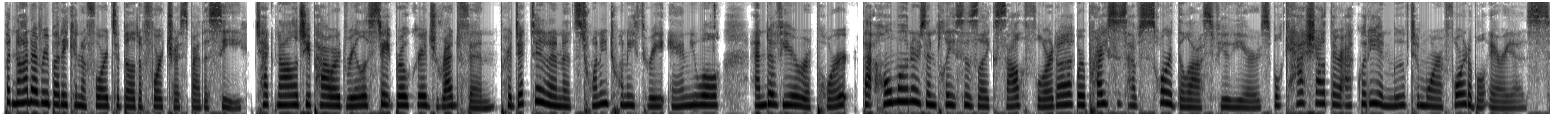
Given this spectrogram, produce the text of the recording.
But not everybody can afford to build a fortress by the sea. Technology powered real estate brokerage Redfin predicted in its 2023 annual end of year report that homeowners in places like South Florida, where prices have soared the last few years, will cash out their equity and move to more affordable areas.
